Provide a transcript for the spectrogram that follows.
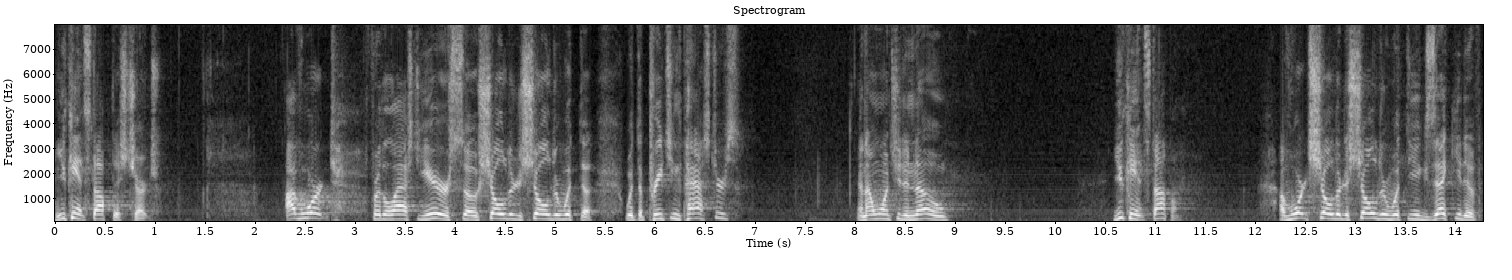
You can't stop this church. I've worked for the last year or so shoulder to shoulder with the, with the preaching pastors, and I want you to know you can't stop them. I've worked shoulder to shoulder with the executive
